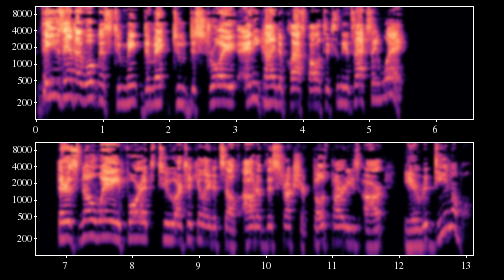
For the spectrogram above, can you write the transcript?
they use anti wokeness to make to destroy any kind of class politics in the exact same way. There is no way for it to articulate itself out of this structure. Both parties are irredeemable.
